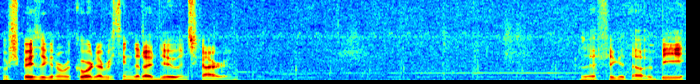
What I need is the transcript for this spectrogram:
I'm just basically gonna record everything that I do in Skyrim. Because I figured that would be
